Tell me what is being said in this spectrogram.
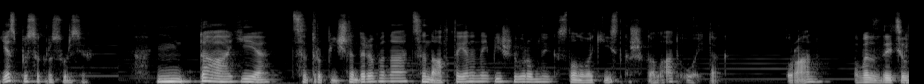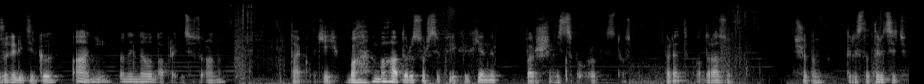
є список ресурсів. Так, є. Це тропічна деревина, це нафта, я не найбільший виробник, слонова кістка, шоколад. Ой, так. Уран. У мене здається, взагалі тільки. А, ні, в мене не одна провінція з ураном. Так, окей. Багато ресурсів, яких я не перше місце по виробництву. Вперед, одразу. Що там? 330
